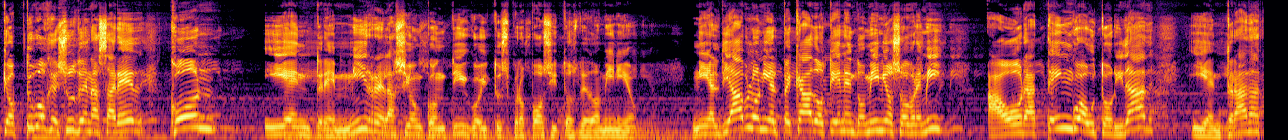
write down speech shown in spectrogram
que obtuvo Jesús de Nazaret con y entre mi relación contigo y tus propósitos de dominio. Ni el diablo ni el pecado tienen dominio sobre mí. Ahora tengo autoridad y entrada a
